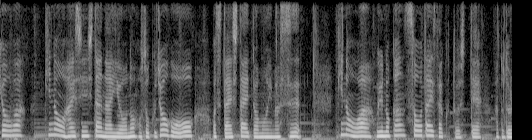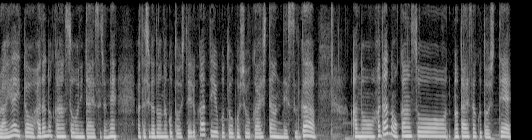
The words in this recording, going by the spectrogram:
今日は昨日配信した内容の補足情報をお伝えしたいと思います。昨日は冬の乾燥対策としてあとドライアイと肌の乾燥に対するね私がどんなことをしているかっていうことをご紹介したんですがあの肌の乾燥の対策として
